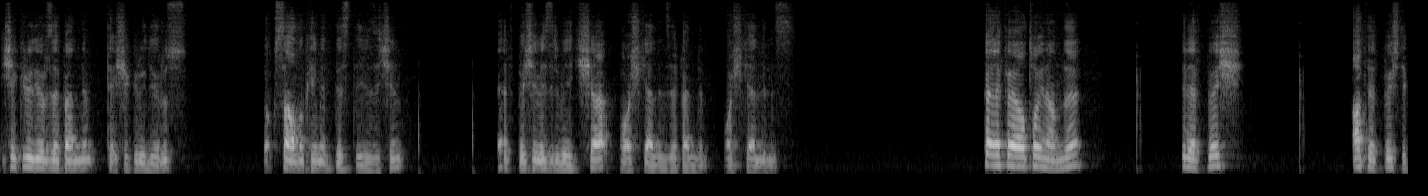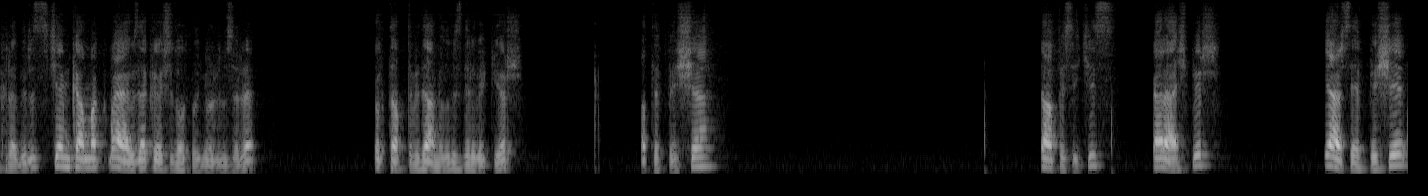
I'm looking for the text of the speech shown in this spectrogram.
Teşekkür ediyoruz efendim. Teşekkür ediyoruz. Çok sağ olun kıymetli desteğiniz için. F5'e Vezir Bey Kişa. Hoş geldiniz efendim. Hoş geldiniz. Kale F6 oynandı. Fil F5. At F5 de kırabiliriz. Cemkan bak bayağı güzel karıştırdı ortada gördüğünüz üzere. Çok tatlı bir devam yolu bizleri bekliyor. At F5'e. Şah F8. Kale H1. Yerse F5'i.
